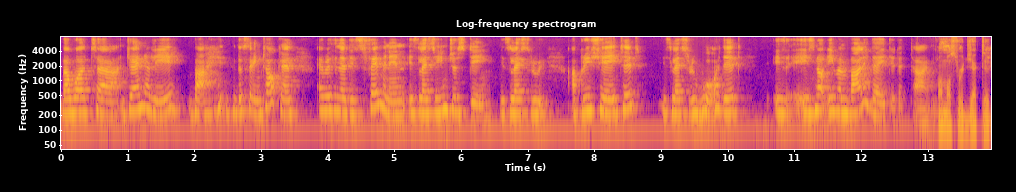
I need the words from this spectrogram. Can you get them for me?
But what uh, generally, by the same token, everything that is feminine is less interesting, is less re- appreciated, is less rewarded, is is not even validated at times. Almost rejected.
